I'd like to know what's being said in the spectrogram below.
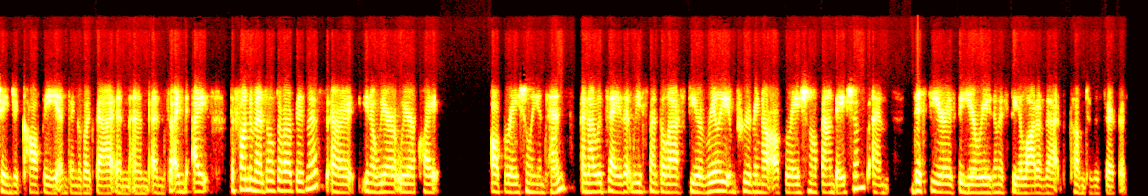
changing copy and things like that. And and and so I, I the fundamentals of our business are you know we are we are quite operationally intense. And i would say that we spent the last year really improving our operational foundations and this year is the year where you're going to see a lot of that come to the surface.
